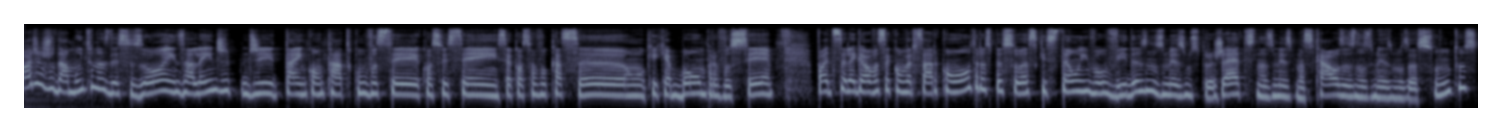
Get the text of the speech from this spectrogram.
Pode ajudar muito nas decisões, além de estar de tá em contato com você, com a sua essência, com a sua vocação, o que, que é bom para você, pode ser legal você conversar com outras pessoas que estão envolvidas nos mesmos projetos, nas mesmas causas, nos mesmos assuntos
